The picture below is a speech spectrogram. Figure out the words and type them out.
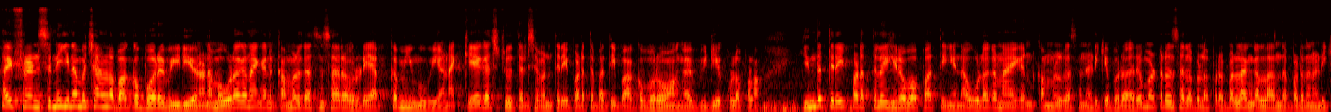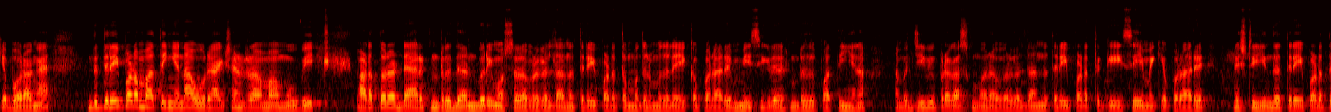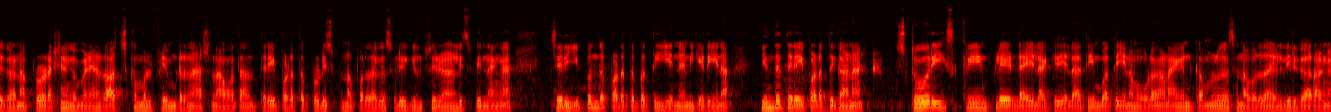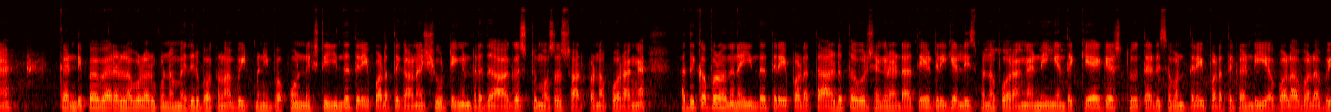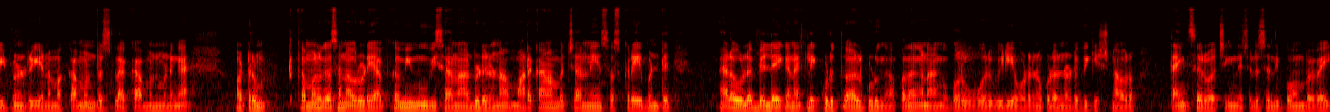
Hi friends இன்றைக்கி நம்ம சேனலில் பார்க்க போகிற வீடியோனா நம்ம உலகநாயகன் கமல்ஹாசன் சார் அவருடைய அப்கமிங் மூவியான கேஹெச் டூ தேர்ட்டி செவன் திரைப்படத்தை பற்றி பார்க்க போகிறோம் வீடியோக்குள்ளே போகலாம் இந்த திரைப்படத்தில் ஹீரோவாக பார்த்தீங்கன்னா உலகநாயகன் கமல்ஹாசன் நடிக்க போகிறாரு மற்றும் சில பல பிரபலங்கள்லாம் அந்த படத்தை நடிக்க போகிறாங்க இந்த திரைப்படம் பார்த்தீங்கன்னா ஒரு ஆக்ஷன் ட்ராமா மூவி படத்தோட டேரக்டர்ன்றது அன்புரி மோஸ்டர் அவர்கள் தான் அந்த திரைப்படத்தை முதல் முதல்ல இயக்க போகிறாரு மியூசிக் டேரக்டர்ன்றது பார்த்தீங்கன்னா நம்ம ஜிவி பிரகாஷ்குமார் அவர்கள் தான் இந்த திரைப்படத்துக்கு இசையமைக்க போகிறாரு நெக்ஸ்ட்டு இந்த திரைப்படத்துக்கான ப்ரொடக்ஷன் கம்பெனியான ராஜ்கமல் ஃபிலிம் இன்டர்நேஷனல் அவங்க தான் அந்த திரைப்படத்தை ப்ரொடியூஸ் பண்ண போகிறதாக சொல்லி கிளிப்ஸ் ரிலீஸ் பண்ணியிருந்தாங்க சரி இப்போ இந்த படத்தை பற்றி என்னென்னு கேட்டிங்கன்னா இந்த திரைப்படத்துக்கான ஸ்டோரி ஸ்க்ரீன் பிளே டைலாக் இது எல்லாத்தையும் பார்த்தீங்கன்னா நம்ம உலகநாயகன் கமல்ஹாசன் அவர் தான் எழுதியிருக்காராங்க. கண்டிப்பாக வேறு லெவலில் இருக்கும். நம்ம எதிர்பார்க்கலாம். வெயிட் பண்ணி பார்ப்போம். நெக்ஸ்ட்டு இந்த திரைப்படத்துக்கான ஷூட்டிங்ன்றது ஆகஸ்ட் மாதம் ஸ்டார்ட் பண்ண போகிறாங்க அதுக்கப்புறம் வந்து இந்த திரைப்படத்தை அடுத்த வருஷம் ரெண்டாவது தேட்டருக்கு ரிலீஸ் பண்ண போகிறாங்க நீங்கள் இந்த கேகஸ் டூ தேர்ட்டி செவன் திரைப்படத்துக்காண்டி எவ்வளோ எவ்வளோ வெயிட் பண்ணுறீங்க நம்ம கமெண்ட் பஸ்ஸில் கமெண்ட் பண்ணுங்கள் மற்றும் கமல்ஹாசன் அவருடைய அப்கமிங் மூவிஸ் ஆனால் அப்படின்னா மறக்காம நம்ம சேனலையும் சப்ஸ்கிரைப் பண்ணிட்டு மேலே உள்ள பெல் கிளிக் கொடுத்தால் கொடுங்க. அப்போ தாங்க நாங்கள் போகிற ஒவ்வொரு வீடியோ உடனுக்குடன் நோட்டிஃபிகேஷன் வரும். தேங்க்ஸ் ஃபார் வாட்சிங் நெக்ஸ்ட்டில் சந்திப்போம். பை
